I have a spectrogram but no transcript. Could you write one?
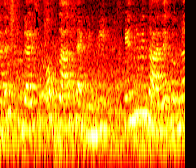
Gather students of class secondary Kendriya Vidyalaya Kamala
